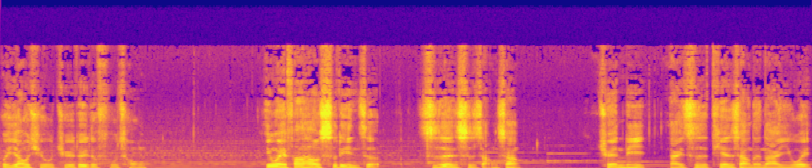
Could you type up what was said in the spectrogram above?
会要求绝对的服从，因为发号施令者自认是掌上，权力来自天上的那一位，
